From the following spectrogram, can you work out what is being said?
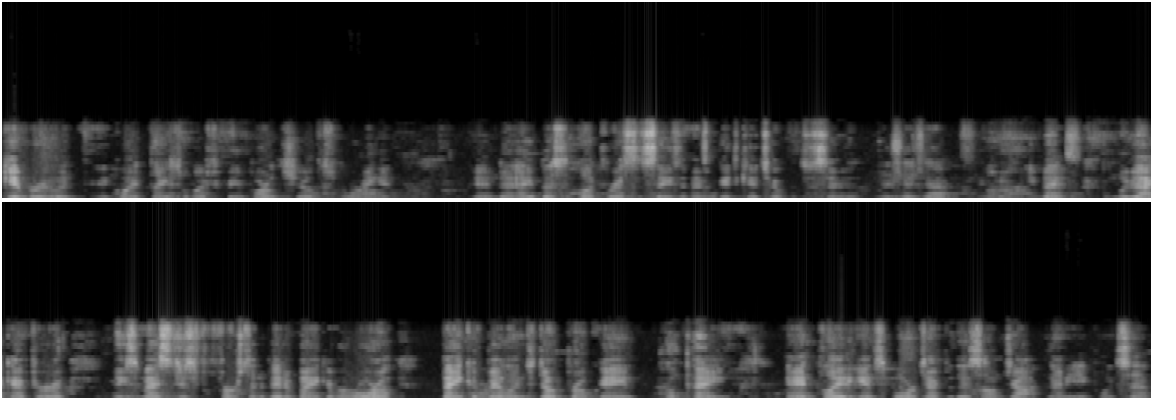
Kimbrough and, and Quentin, thanks so much for being part of the show this morning. And, and uh, hey, best of luck the rest of the season. Maybe we'll get to catch up with you soon. Appreciate you. Uh-huh, You bet. We'll be back after uh, these messages for First Independent Bank of Aurora, Bank of Billings, Dope Propane, Propane, and Play It Again Sports after this on Jock 98.7.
